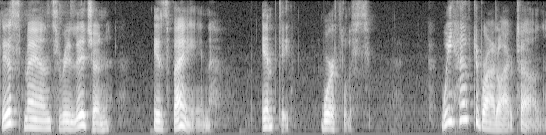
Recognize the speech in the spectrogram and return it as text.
This man's religion is vain, empty, worthless. We have to bridle our tongue.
